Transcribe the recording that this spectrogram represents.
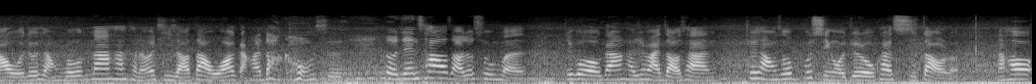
然后我就想说，那他可能会提早到，我要赶快到公司。所以我今天超早就出门，结果我刚刚还去买早餐，就想说不行，我觉得我快迟到了。然后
